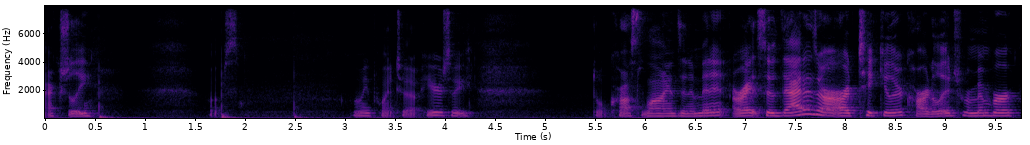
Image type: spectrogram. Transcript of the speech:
Actually, whoops. Let me point to it up here so we don't cross lines in a minute. All right, so that is our articular cartilage. Remember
